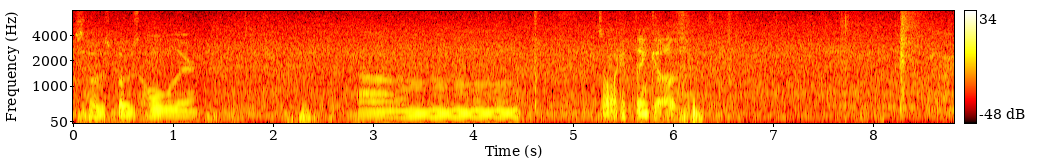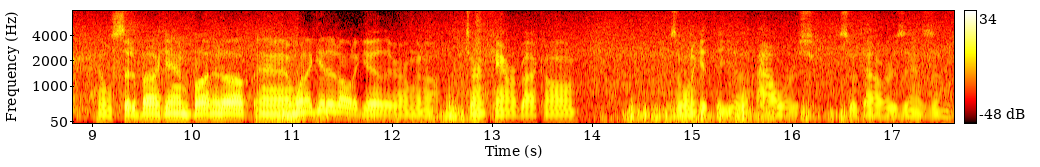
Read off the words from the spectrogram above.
exposed hole there. Um, that's all I can think of. He'll set it back in button it up and when I get it all together I'm gonna turn the camera back on. Because I want to get the uh, hours see what the hours is and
